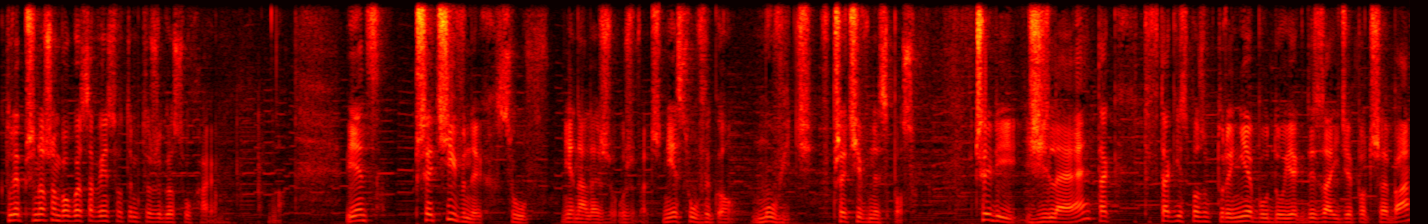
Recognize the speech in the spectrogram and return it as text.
które przynoszą błogosławieństwo tym, którzy go słuchają. No. Więc przeciwnych słów nie należy używać. Nie słów, tylko mówić w przeciwny sposób. Czyli źle, tak, w taki sposób, który nie buduje, gdy zajdzie potrzeba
